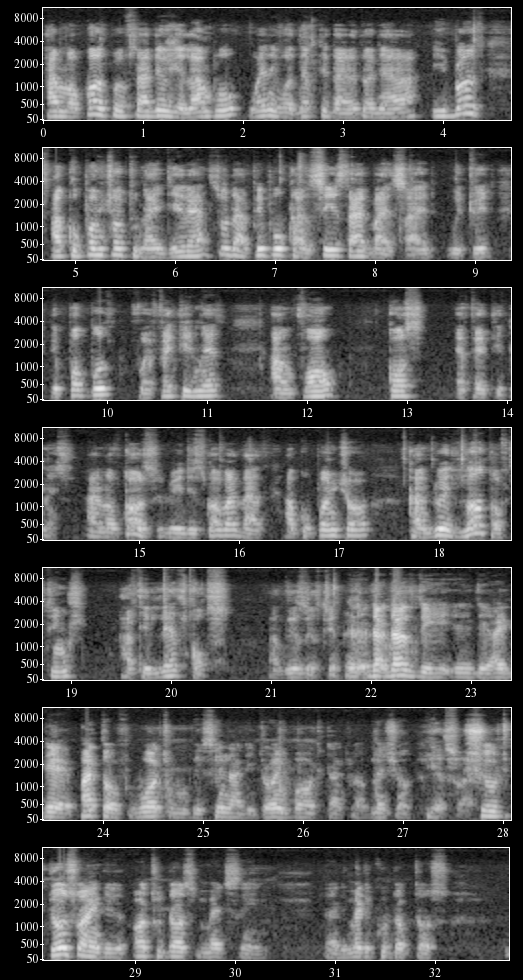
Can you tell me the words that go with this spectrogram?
And of course, Professor Adeoye Lambo, when he was Deputy Director General, he brought acupuncture to Nigeria so that people can see side by side with it the purpose for effectiveness and for cost effectiveness. And of course, we discovered that acupuncture can do a lot of things at a less cost. And this is it. That, that's the the idea. Part of what will be seen at the drawing board that you have mentioned. Yes, right. Should those who are in the orthodox medicine, uh, the medical doctors,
